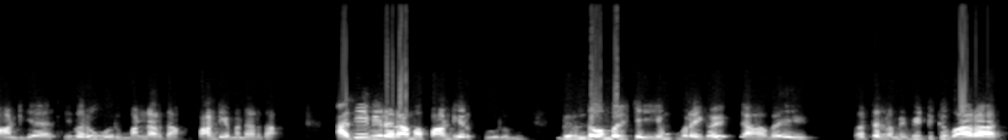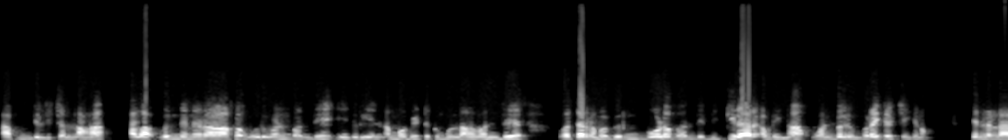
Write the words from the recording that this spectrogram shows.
பாண்டியர். இவரும் ஒரு மன்னர் தான் பாண்டிய மன்னர் தான் அதிவீரராம பாண்டியர் கூறும் விருந்தோம்பல் செய்யும் முறைகள் யாவை? ஒருத்தர் நம்ம வீட்டுக்கு வாரார் அப்படின்னு சொல்லி சொன்னா அதான் விருந்தினராக ஒருவன் வந்து எதிரியன் நம்ம வீட்டுக்கு முன்னா வந்து ஒருத்தர் நம்ம விருந்து போல வந்து நிற்கிறார் அப்படின்னா ஒன்பது முறைகள் செய்யணும். என்னென்ன?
